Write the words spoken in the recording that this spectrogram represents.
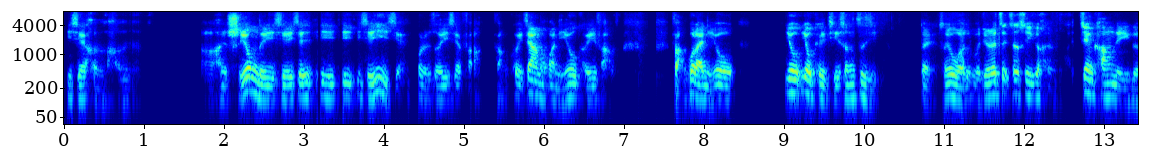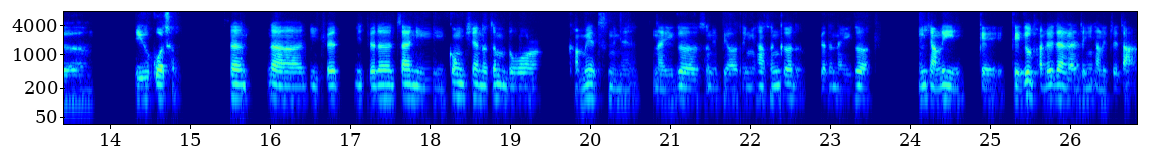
一些很很很实用的一些一些一一一些意见，或者说一些反反馈。这样的话，你又可以反反过来，你又又又可以提升自己。对，所以我我觉得这这是一个很。健康的一个一个过程，嗯，那你觉你觉得在你贡献的这么多 commits 里面，哪一个是你比较印象深刻的？觉得哪一个影响力给给这个团队带来的影响力最大，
